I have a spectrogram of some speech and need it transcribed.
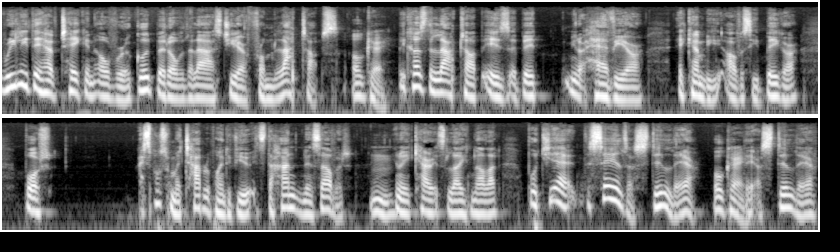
Really, they have taken over a good bit over the last year from laptops. Okay. Because the laptop is a bit, you know, heavier, it can be obviously bigger, but I suppose from a tablet point of view, it's the handiness of it. Mm. You know, you carry its light and all that. But yeah, the sales are still there. Okay, they are still there.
